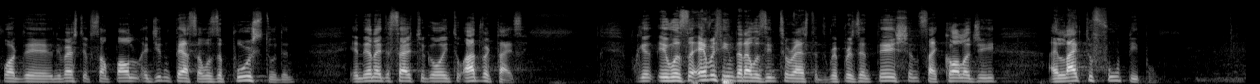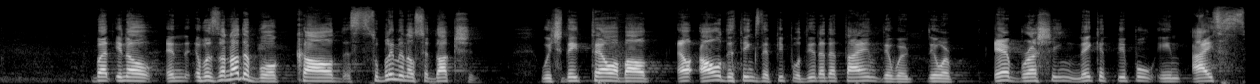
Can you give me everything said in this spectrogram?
for the University of Sao Paulo. I didn't pass, I was a poor student. And then I decided to go into advertising. Because it was everything that I was interested in representation, psychology. I like to fool people. But, you know, and it was another book called Subliminal Seduction, which they tell about all the things that people did at that time. They were, they were airbrushing naked people in ice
